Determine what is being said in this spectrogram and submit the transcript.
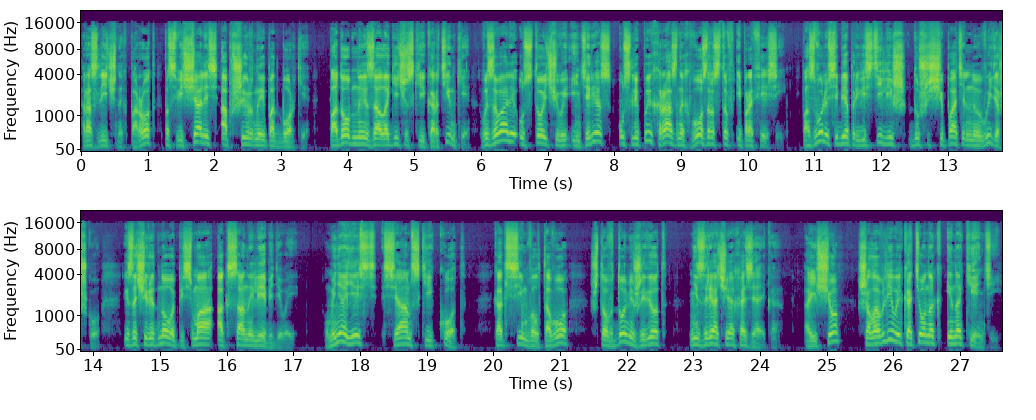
различных пород посвящались обширные подборки – Подобные зоологические картинки вызывали устойчивый интерес у слепых разных возрастов и профессий. Позволю себе привести лишь душещипательную выдержку из очередного письма Оксаны Лебедевой. У меня есть сиамский кот, как символ того, что в доме живет незрячая хозяйка. А еще шаловливый котенок Иннокентий.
